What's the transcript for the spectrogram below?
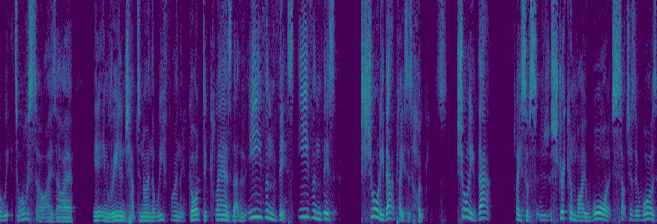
But we, it's also Isaiah in, in reading chapter 9 that we find that God declares that even this, even this, surely that place is hopeless. Surely that place of stricken by war, such as it was,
